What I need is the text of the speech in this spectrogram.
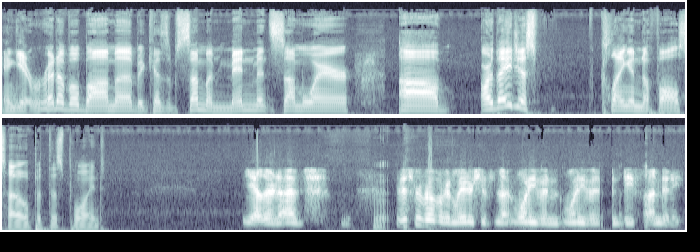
and get rid of Obama because of some amendment somewhere. Uh, are they just clinging to false hope at this point? Yeah, they're not. This Republican leadership won't even won't even defund any.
